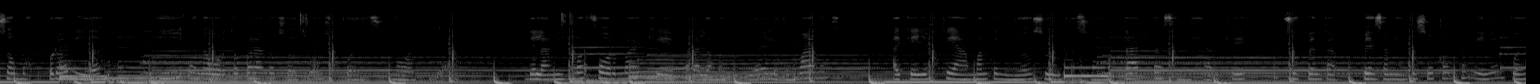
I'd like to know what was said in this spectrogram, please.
somos pro vida y un aborto para nosotros pues no es viable. De la misma forma que para la mayoría de los humanos, aquellos que han mantenido su educación intacta sin dejar que sus pensamientos se contaminen, pues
